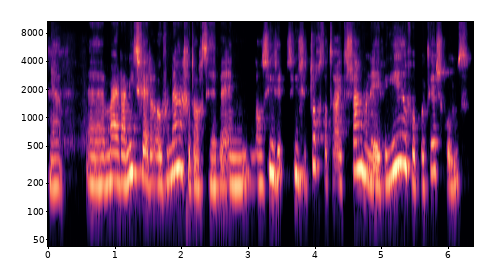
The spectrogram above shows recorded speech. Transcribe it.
Ja. Uh, maar daar niet verder over nagedacht hebben. En dan zien ze, zien ze toch dat er uit de samenleving heel veel protest komt.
